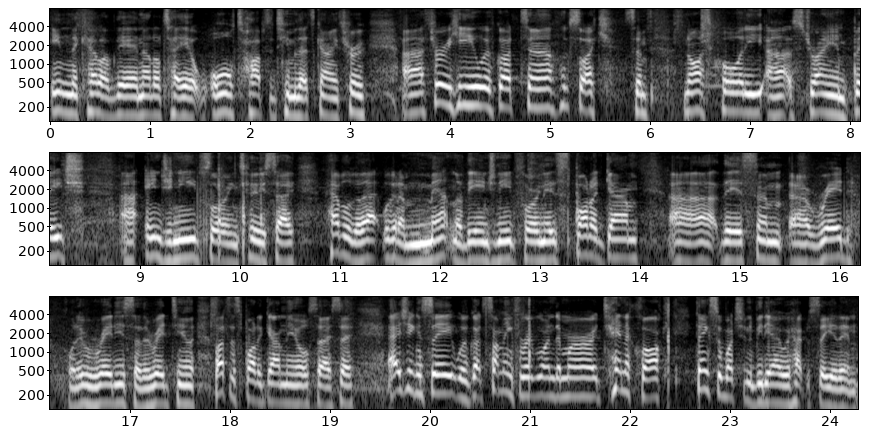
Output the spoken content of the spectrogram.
in the catalogue there and that'll tell you all types of timber that's going through. Through here we've got looks like some nice quality Australian beech uh, engineered flooring too. So have a look at that. We've got a mountain of the engineered flooring. There's spotted gum. Uh, there's some uh, red, whatever red is, so the red timber. Lots of spotted gum there also. So as you can see, we've got something for everyone tomorrow, 10 o'clock. Thanks for watching the video. We hope to see you then.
